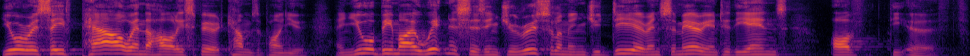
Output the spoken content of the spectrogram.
you will receive power when the Holy Spirit comes upon you. And you will be my witnesses in Jerusalem, in Judea, and Samaria, and to the ends of the earth.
